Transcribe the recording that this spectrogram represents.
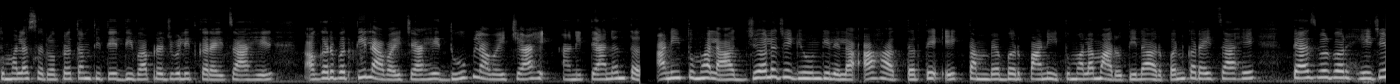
तुम्हाला सर्वप्रथम तिथे दिवा प्रज्वलित करायचा आहे. अगरबत्ती लावायची आहे धूप लावायची आहे आणि त्यानंतर आणि तुम्हाला जल जे घेऊन गेलेला आहात तर ते एक तांब्याभर पाणी तुम्हाला मारुतीला अर्पण करायचं आहे. त्याचबरोबर हे जे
